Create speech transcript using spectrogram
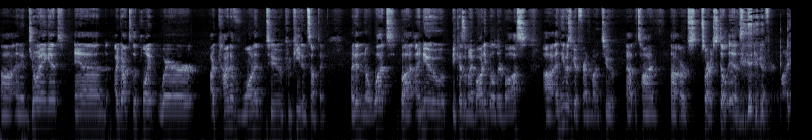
uh, and enjoying it. And I got to the point where I kind of wanted to compete in something. I didn't know what, but I knew because of my bodybuilder boss, uh, and he was a good friend of mine too at the time, uh, or sorry, still is a good friend of mine.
